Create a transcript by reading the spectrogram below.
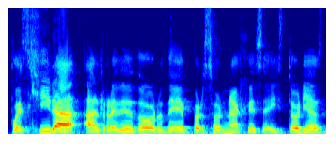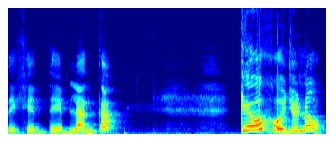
pues gira alrededor de personajes e historias de gente blanca. Que ojo, yo no.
